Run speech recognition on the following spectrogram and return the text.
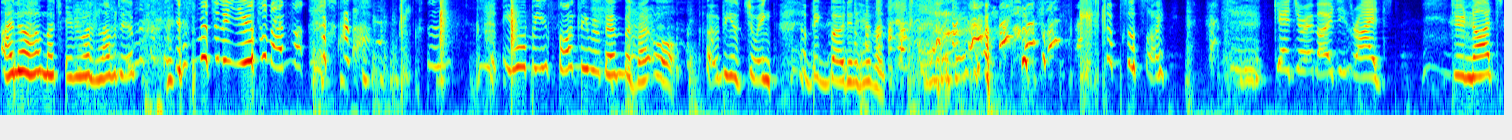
I know how much everyone loved him, especially you, Samantha. he will be fondly remembered by all. I Hope he is chewing a big bone in heaven. I'm so sorry. I'm so sorry. Get your emojis right. Do not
